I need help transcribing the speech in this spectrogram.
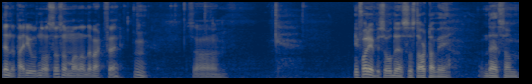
denne perioden også, som man hadde vært før. Mm. Så I forrige episode så starta vi det som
